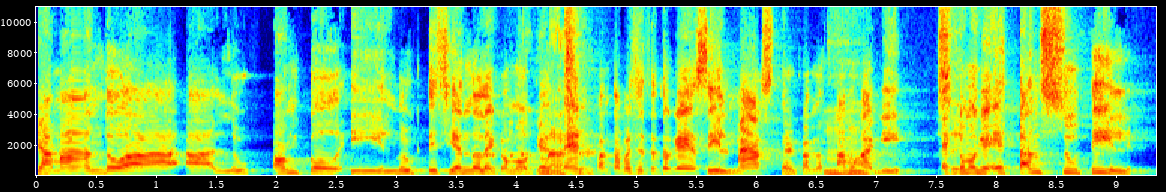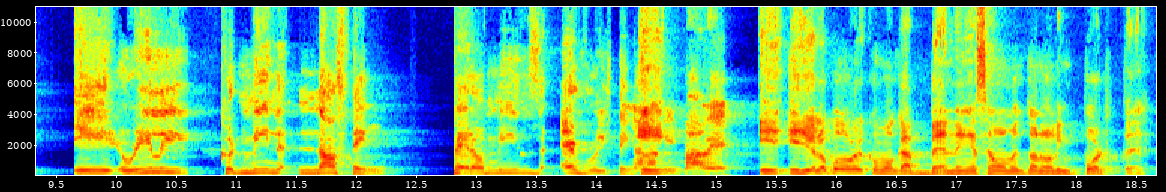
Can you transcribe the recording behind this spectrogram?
llamando a, a, Luke Uncle y Luke diciéndole como que Ben, ¿cuántas veces te toque decir Master cuando estamos aquí? Es como que es tan sutil y really could mean nothing, pero means everything a la misma vez. Y, y, yo lo puedo ver como que a Ben en ese momento no le importe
